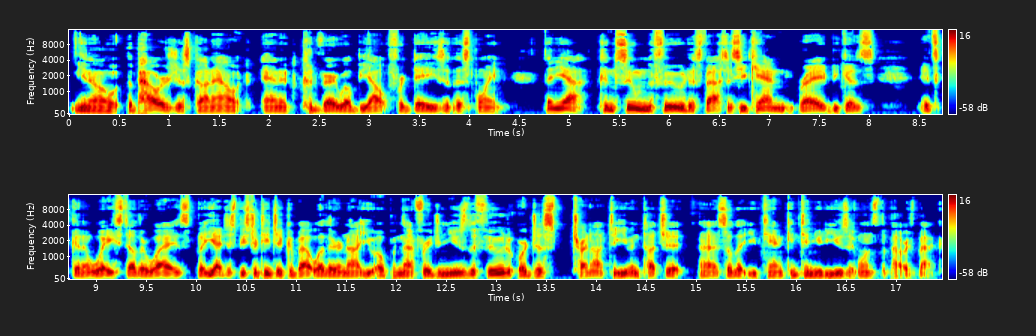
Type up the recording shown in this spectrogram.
you know, the power's just gone out and it could very well be out for days at this point then yeah, consume the food as fast as you can, right? Because it's going to waste otherwise. But yeah, just be strategic about whether or not you open that fridge and use the food or just try not to even touch it uh, so that you can continue to use it once the power's back.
